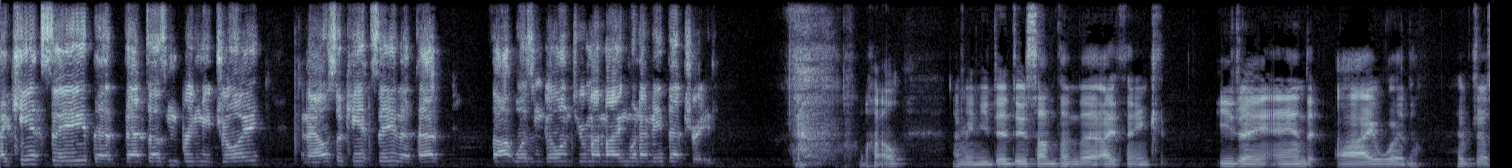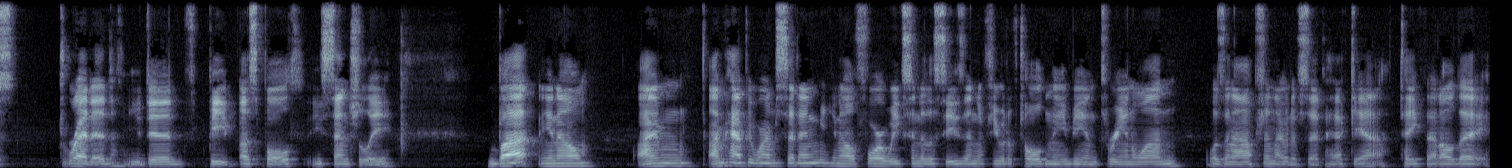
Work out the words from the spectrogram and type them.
I can't say that that doesn't bring me joy, and I also can't say that that thought wasn't going through my mind when I made that trade. Well, I mean, you did do something that I think EJ and I would have just dreaded. You did beat us both, essentially. But, you know, I'm I'm happy where I'm sitting. You know, four weeks into the season, if you would have told me being three and one was an option, I would have said, heck yeah, take that all day.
